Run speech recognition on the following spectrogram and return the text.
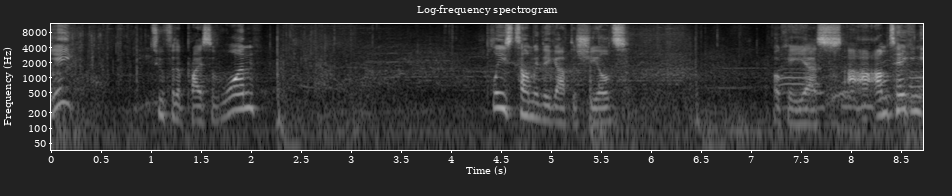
Yeet. Two for the price of one. Please tell me they got the shields. Okay, yes. I I'm taking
